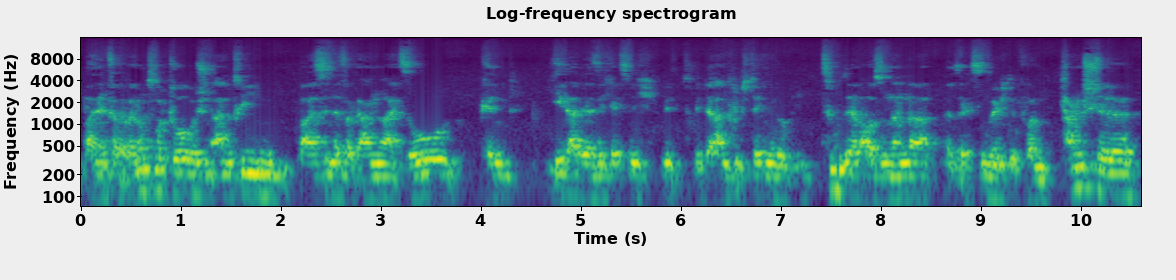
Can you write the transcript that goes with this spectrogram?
Bei den verbrennungsmotorischen Antrieben war es in der Vergangenheit so, kennt jeder, der sich jetzt nicht mit, mit der Antriebstechnologie zu sehr auseinandersetzen möchte, von Tankstelle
